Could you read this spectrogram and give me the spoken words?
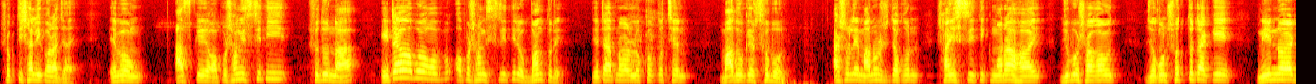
শক্তিশালী করা যায়। এবং আজকে অপসংস্কৃতি শুধু না, এটাও অপ- অপ- অপসংস্কৃতির অভ্যন্তরে, যেটা আপনারা লক্ষ্য করছেন, মাদকের সবল। আসলে মানুষ যখন সাংস্কৃতিক মরা হয় যুব সমাজ যখন সত্যটাকে নির্ণয়ের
